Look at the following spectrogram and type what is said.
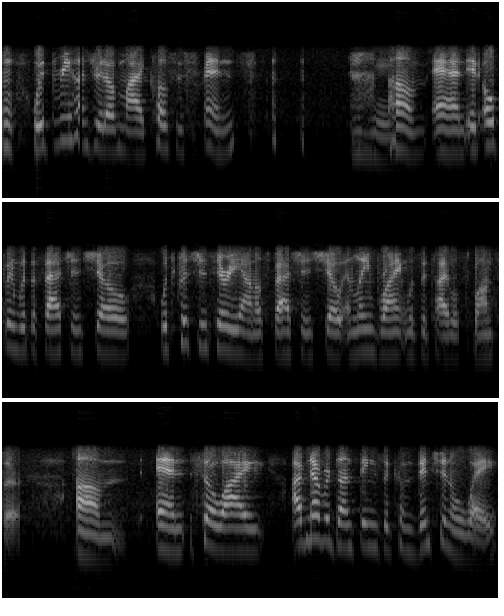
with 300 of my closest friends. mm-hmm. um, and it opened with a fashion show with Christian Siriano's fashion show, and Lane Bryant was the title sponsor. Um, and so I I've never done things the conventional way.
